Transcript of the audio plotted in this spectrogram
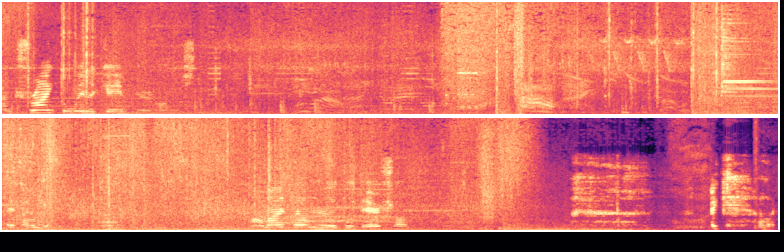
I'm trying to win a game here, honestly. I, I, Oh, my that was really good air shot. Okay, alright.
